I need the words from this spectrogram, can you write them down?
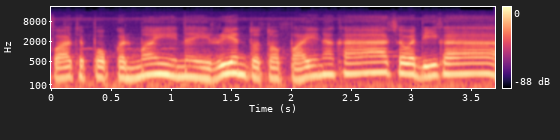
ฟ้าจะพบกันไม่ในเรียนต่อๆไปนะคะ สวัสดีค่ะ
